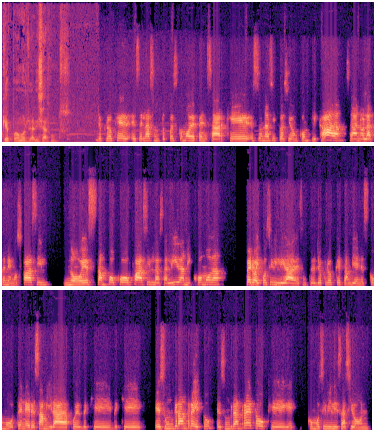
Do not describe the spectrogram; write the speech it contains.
que podemos realizar juntos. Yo creo que es el asunto pues como de pensar que es una situación complicada, o sea, no la tenemos fácil, no es tampoco fácil la salida ni cómoda, pero hay posibilidades. Entonces yo creo que también es como tener esa mirada pues de que, de que es un gran reto, es un gran reto que como civilización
